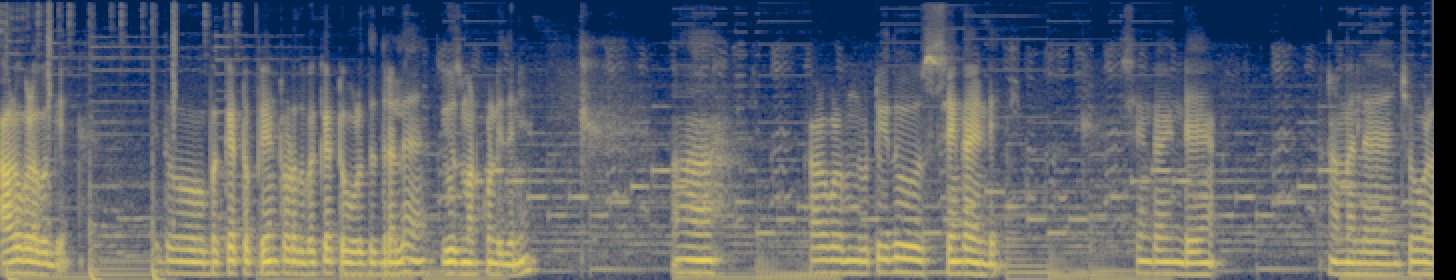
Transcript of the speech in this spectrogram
ಕಾಳುಗಳ ಬಗ್ಗೆ. ಇದು ಬಕೆಟು ಪೇಂಟ್ ಹೊಡೆದು ಬಕೆಟು ಉಳಿದಿದ್ರಲ್ಲೇ ಯೂಸ್ ಮಾಡ್ಕೊಂಡಿದ್ದೀನಿ ಕಾಳುಗಳು ಬಂದ್ಬಿಟ್ಟು ಇದು ಶೇಂಗಾ ಹಿಂಡಿ. ಶೇಂಗಾ ಹಿಂಡಿ ಆಮೇಲೆ ಜೋಳ,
